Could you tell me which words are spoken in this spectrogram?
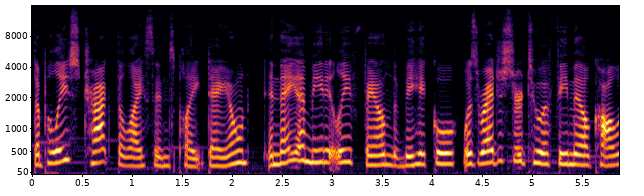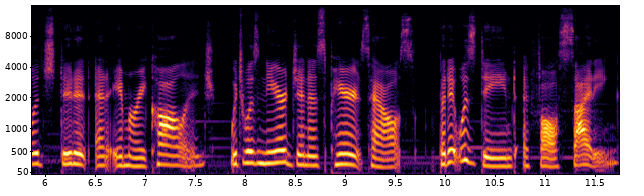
The police tracked the license plate down and they immediately found the vehicle was registered to a female college student at Emory College, which was near Jenna's parents' house, but it was deemed a false sighting.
